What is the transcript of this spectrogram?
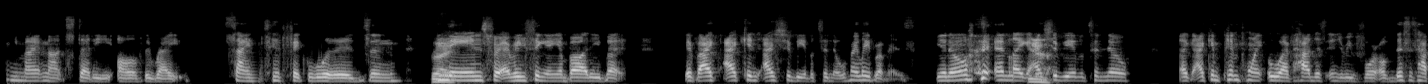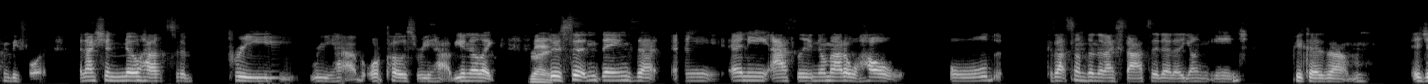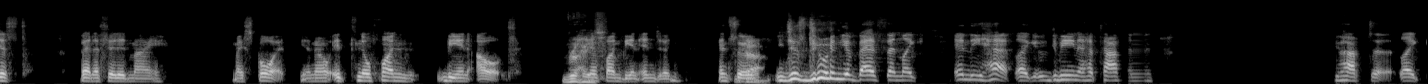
a, you might not study all of the right scientific words and right. names for everything in your body, but if I, I can, I should be able to know what my labrum is, you know, and like yeah. I should be able to know like I can pinpoint, oh, I've had this injury before, oh, this has happened before, and I should know how to pre rehab or post rehab. You know, like right. there's certain things that any any athlete, no matter how old, because that's something that I started at a young age, because um it just benefited my my sport. You know, it's no fun being out, right? No fun being injured, and so yeah. you're just doing your best and like in the hep, like being a heptathlon you have to like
